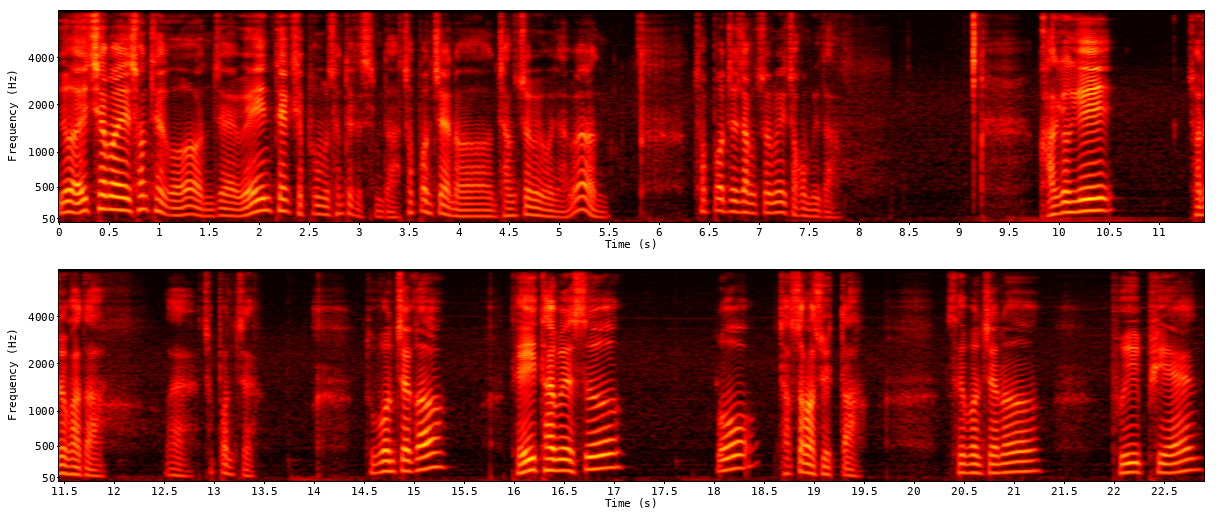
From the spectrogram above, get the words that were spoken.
이 HMI 선택은 이제 웨인텍 제품을 선택했습니다. 첫 번째는 장점이 뭐냐면 첫 번째 장점이 저겁니다. 가격이 저렴하다. 네, 첫 번째. 두 번째가 데이터베이스로 작성할 수 있다. 세 번째는 VPN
